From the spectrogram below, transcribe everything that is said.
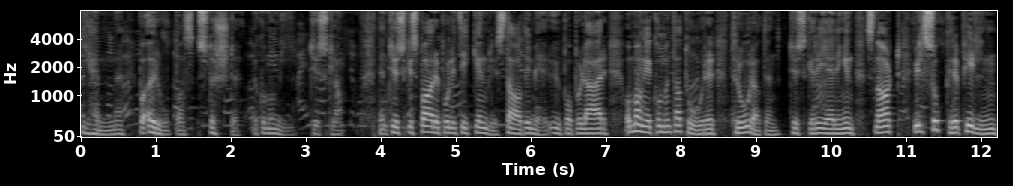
i hendene på Europas største økonomi, Tyskland. Den tyske sparepolitikken blir stadig mer upopulær, og mange kommentatorer tror at den tyske regjeringen snart vil sukre pillen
